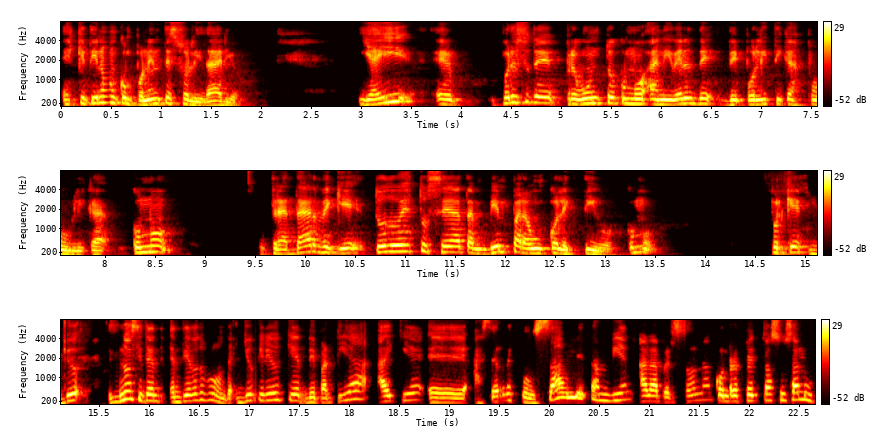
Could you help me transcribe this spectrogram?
es que tiene un componente solidario. Y ahí, por eso te pregunto como a nivel de, políticas públicas, ¿cómo tratar de que todo esto sea también para un colectivo? ¿Cómo? Porque no, si te entiendo tu pregunta. Yo creo que de partida hay que eh, hacer responsable también a la persona con respecto a su salud.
